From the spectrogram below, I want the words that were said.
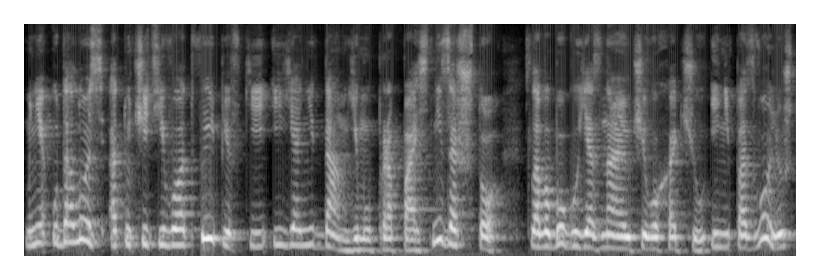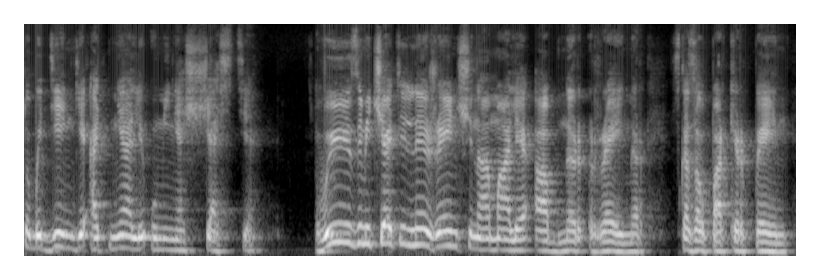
Мне удалось отучить его от выпивки, и я не дам ему пропасть ни за что. Слава богу, я знаю, чего хочу, и не позволю, чтобы деньги отняли у меня счастье». «Вы замечательная женщина, Амалия Абнер Реймер», — сказал Паркер Пейн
